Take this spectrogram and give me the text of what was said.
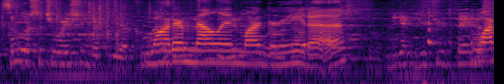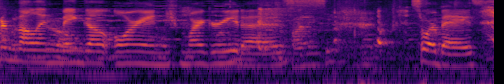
Similar situation with the uh, Kool-Aid. Watermelon margarita. You get YouTube famous. Watermelon, mango, orange margaritas. Sorbets.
